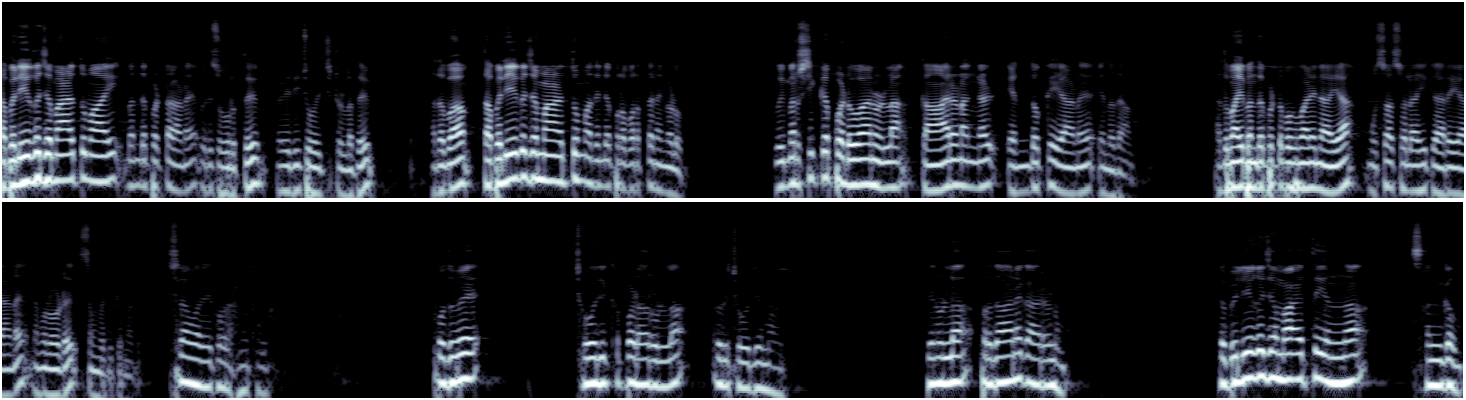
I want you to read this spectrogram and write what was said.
തബലീഗ് ജമാഅത്തുമായി ബന്ധപ്പെട്ടാണ് ഒരു സുഹൃത്ത് എഴുതി ചോദിച്ചിട്ടുള്ളത്. അഥവാ തബലീഗ് ജമാഅത്തും അതിന്റെ പ്രവർത്തനങ്ങളും വിമർശിക്കപ്പെടുവാനുള്ള കാരണങ്ങൾ എന്തൊക്കെയാണ് എന്നതാണ്. അതുമായി ബന്ധപ്പെട്ട് ബഹുമാനനായ മുസ സൊലാഹിക്കാരെയാണ് നമ്മളോട് സംവദിക്കുന്നത്. അസ്സാം വലൈക്കും വറഹമത്തുള്ള പൊതുവെ ചോദിക്കപ്പെടാറുള്ള ഒരു ചോദ്യമാണ്. ഇതിനുള്ള പ്രധാന കാരണം തബലീഗ് ജമാഅത്ത് എന്ന സംഘം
